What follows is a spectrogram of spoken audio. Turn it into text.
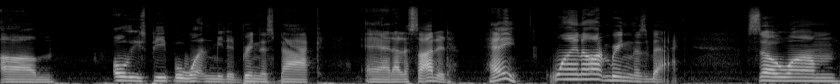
um, all these people wanted me to bring this back, and I decided, hey, why not bring this back? So, um,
